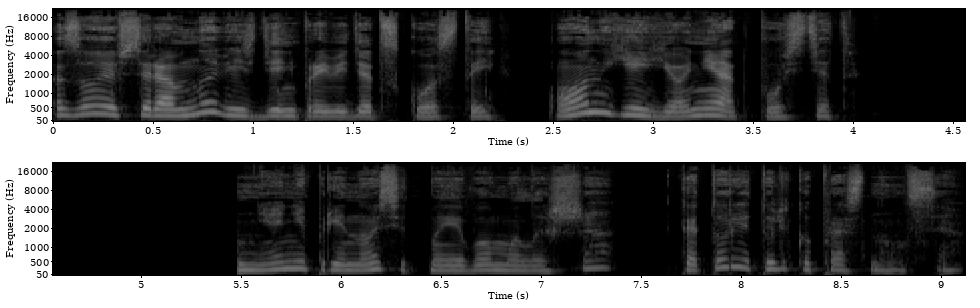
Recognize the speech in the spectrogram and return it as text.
Зоя все равно весь день проведет с Костой. Он ее не отпустит. Няня приносит моего малыша, который только проснулся.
